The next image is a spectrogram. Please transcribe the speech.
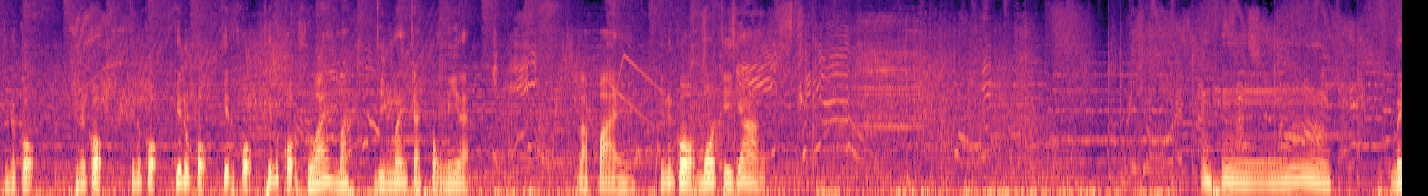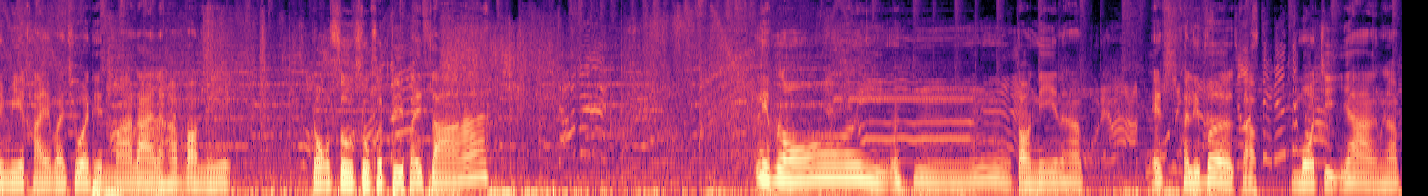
คินาโกะคินาโกะคินาโกะคินาโกะคินาโกะคินาโกสวย มา ยิงแม่งจากตรงนี้แหละ รับไปคินาโกโมจิย่าง ไม่มีใครมาช่วยเทนมาได้แล้วครับ ตอนนี้ จงสู่สุคติไปซะเรียบร้อยอตอนนี้นะครับเอสคาลิเบอร์กับโมจิย่างนะครับ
